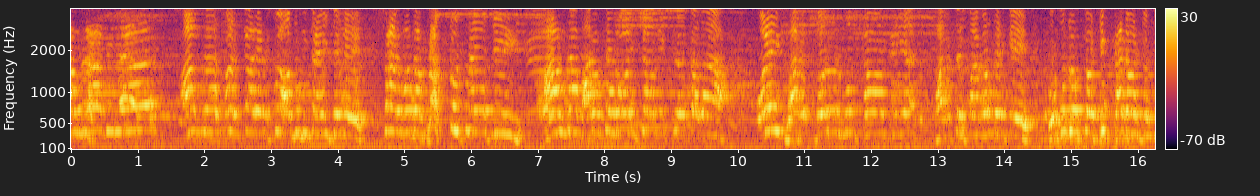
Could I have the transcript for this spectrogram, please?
আমরা বিরিয়ার আমরা সরকারের সহযোগিতা হিসেবে সর্বদা প্রস্তুত রয়েছি। আমরা ভারতের ওই চাল বিক্রেতারা ওই গরুর ভারতের পাগলদেরকে উপযুক্ত শিক্ষা দেওয়ার জন্য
